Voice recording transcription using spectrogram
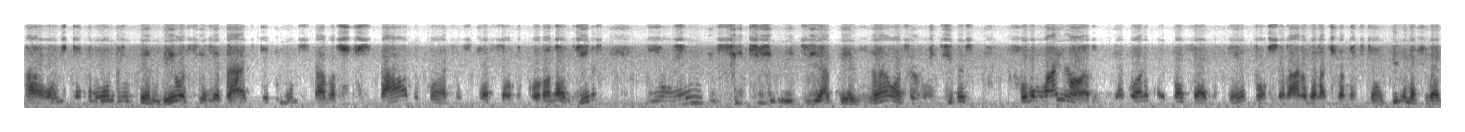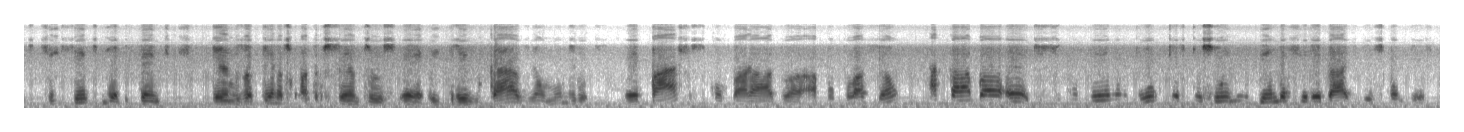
aonde todo mundo entendeu a seriedade, todo mundo estava assustado com essa situação do coronavírus e o índice de, de adesão a essas medidas foram maiores. E agora, com o passar do tempo, um cenário relativamente tranquilo, uma cidade de 600 mil habitantes, temos apenas 413 eh, casos, é um número é, baixo se comparado à, à população, acaba é, dificultando um pouco que as pessoas entendam a seriedade desse contexto.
